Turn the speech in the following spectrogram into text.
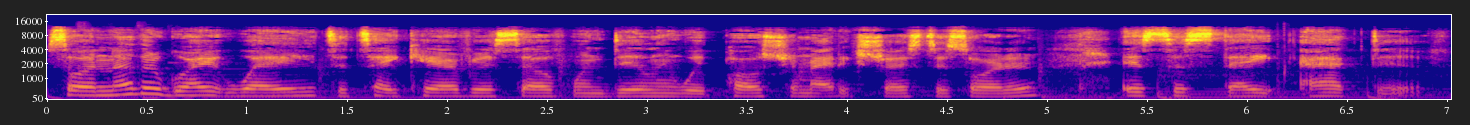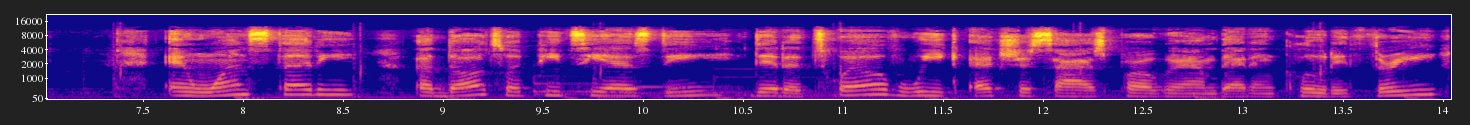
so another great way to take care of yourself when dealing with post traumatic stress disorder is to stay active. In one study, adults with PTSD did a 12 week exercise program that included three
